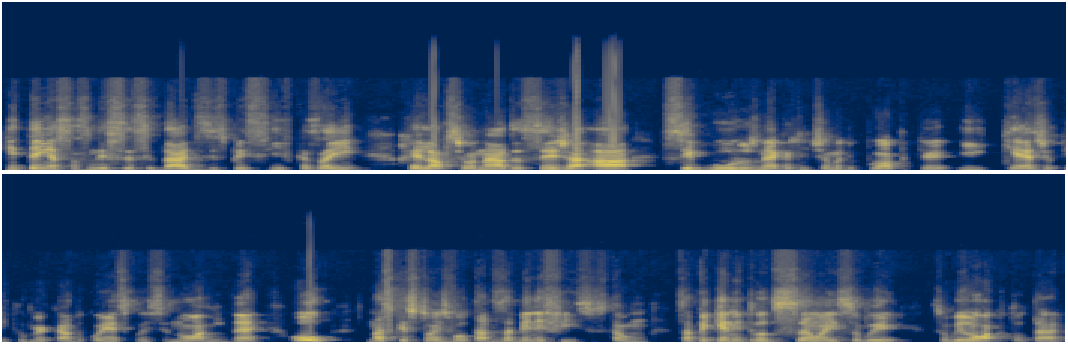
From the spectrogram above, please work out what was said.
que tem essas necessidades específicas aí relacionadas, seja a seguros, né, que a gente chama de property e casualty, que o mercado conhece com esse nome, né, ou nas questões voltadas a benefícios. Então, essa pequena introdução aí sobre, sobre Lockton, tá?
